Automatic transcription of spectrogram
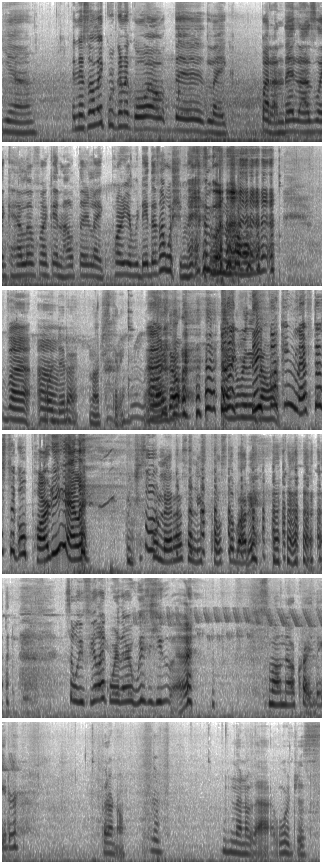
Yeah. And it's not like we're gonna go out the like paranderas, like hella fucking out there, like party every day. That's not what she meant. But, No. but um, or did I? No, just kidding. No, uh, I don't. I like, really they don't. fucking left us to go party, and like, Pinches culeras, at least post about it. so we feel like we're there with you. Smile now, cry later. But I don't know. No. None of that. We're just,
